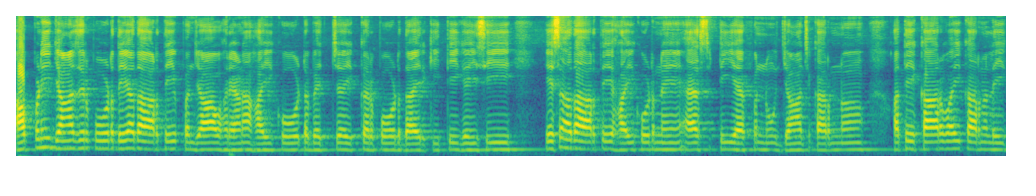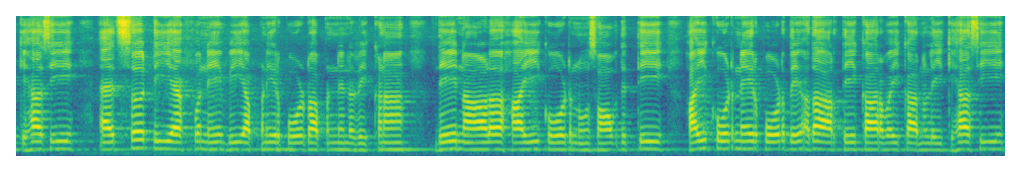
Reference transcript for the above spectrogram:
ਆਪਣੀ ਜਾਂਚ ਰਿਪੋਰਟ ਦੇ ਆਧਾਰ ਤੇ ਪੰਜਾਬ ਹਰਿਆਣਾ ਹਾਈ ਕੋਰਟ ਵਿੱਚ ਇੱਕ ਰਿਪੋਰਟ ਦਾਇਰ ਕੀਤੀ ਗਈ ਸੀ। ਇਸ ਆਧਾਰ ਤੇ ਹਾਈ ਕੋਰਟ ਨੇ ਐਸਟੀਐਫ ਨੂੰ ਜਾਂਚ ਕਰਨ ਅਤੇ ਕਾਰਵਾਈ ਕਰਨ ਲਈ ਕਿਹਾ ਸੀ। ਐਸਟੀਐਫ ਨੇ ਵੀ ਆਪਣੀ ਰਿਪੋਰਟ ਆਪਣੇ ਨਿਰੀਖਣਾਂ ਦੇ ਨਾਲ ਹਾਈ ਕੋਰਟ ਨੂੰ ਸੌਂਪ ਦਿੱਤੀ। ਹਾਈ ਕੋਰਟ ਨੇ ਰਿਪੋਰਟ ਦੇ ਆਧਾਰ ਤੇ ਕਾਰਵਾਈ ਕਰਨ ਲਈ ਕਿਹਾ ਸੀ,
